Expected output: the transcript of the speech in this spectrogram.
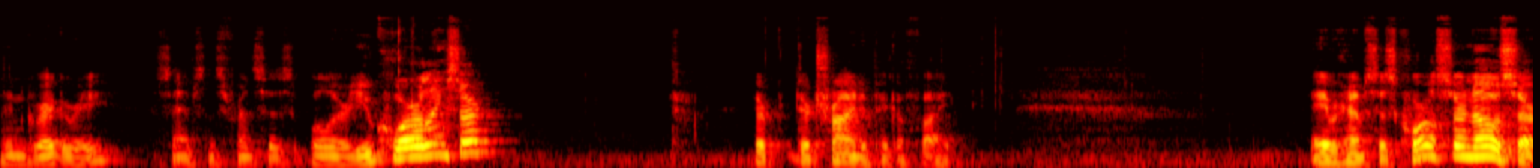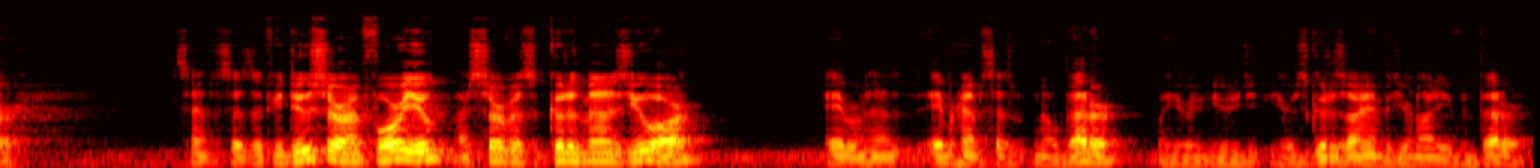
Then Gregory, Samson's friend, says, "Well, are you quarreling, sir?" They're they're trying to pick a fight. Abraham says, Quarrel, sir? No, sir. Samson says, If you do, sir, I'm for you. I serve as good a man as you are. Abraham, Abraham says, No better. Well, you're, you're, you're as good as I am, but you're not even better.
